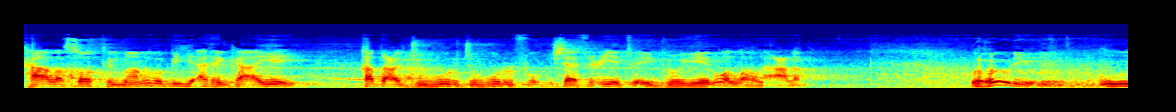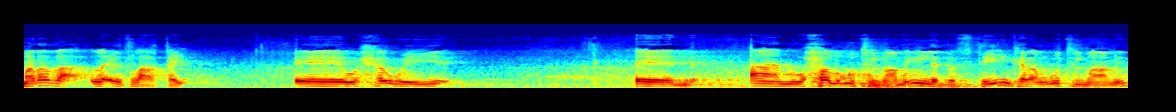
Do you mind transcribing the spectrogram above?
Kaa la soo tilmaamay oo bihi arrinka ayay qadca jumhuur jumhuur shaaficiyatu ay gooyeen wallahu aclam wuxuu idhi marada la iطlaaqay ee waxaa weeye aan waxba lagu tilmaamay in la bafteeyey in kale lagu tilmaamin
